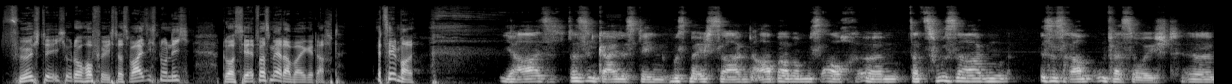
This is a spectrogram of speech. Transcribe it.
fürchte ich oder hoffe ich, das weiß ich noch nicht. Du hast hier etwas mehr dabei gedacht. Erzähl mal. Ja, das ist ein geiles Ding, muss man echt sagen. Aber man muss auch ähm, dazu sagen, ist es rampenverseucht. Äh,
